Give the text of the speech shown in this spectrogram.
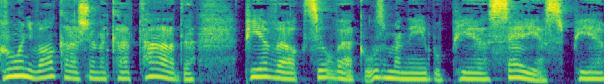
kroņa valkāšana kā tāda pievelk cilvēku uzmanību pie sejas, pie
